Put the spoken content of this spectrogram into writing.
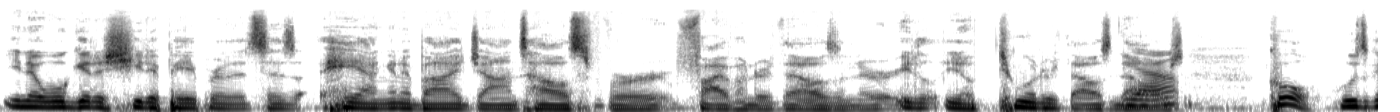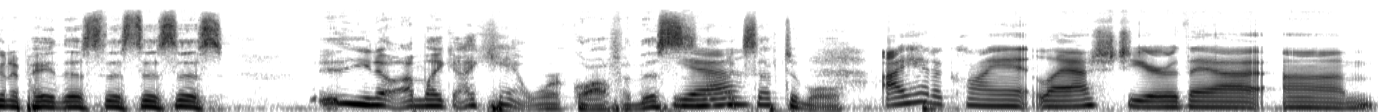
you know we'll get a sheet of paper that says hey i'm going to buy john's house for 500000 or you know $200000 Yeah. cool who's going to pay this this this this you know i'm like i can't work off of this it's Yeah. not acceptable I had a client last year that um,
